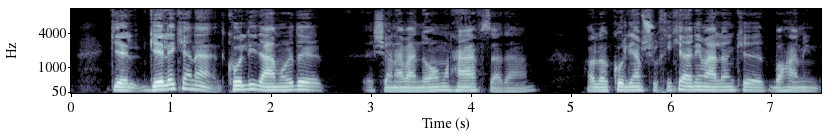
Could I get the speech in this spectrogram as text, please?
گل... گله که نه کلی در مورد شنونده هامون حرف زدم حالا کلی هم شوخی کردیم الان که با همین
